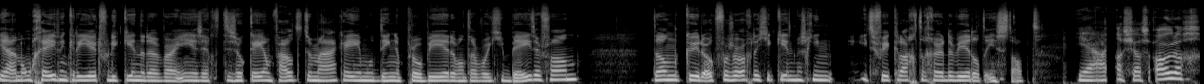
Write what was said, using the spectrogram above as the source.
ja, een omgeving creëert voor die kinderen waarin je zegt het is oké om fouten te maken, je moet dingen proberen, want daar word je beter van. Dan kun je er ook voor zorgen dat je kind misschien iets veerkrachtiger de wereld instapt. Ja, als je als ouder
